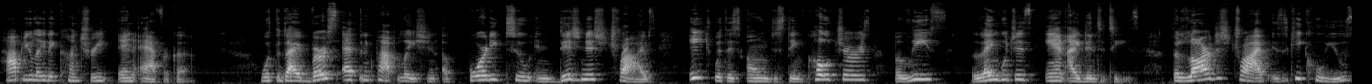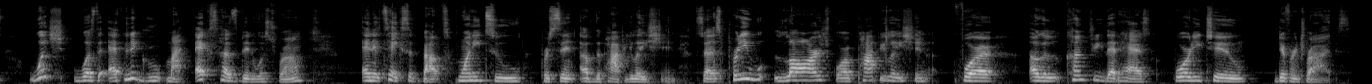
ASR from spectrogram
populated country in Africa. With a diverse ethnic population of 42 indigenous tribes, each with its own distinct cultures, beliefs, languages, and identities. The largest tribe is the Kikuyus, which was the ethnic group my ex husband was from, and it takes about 22% of the population. So that's pretty large for a population for a country that has 42 different tribes.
